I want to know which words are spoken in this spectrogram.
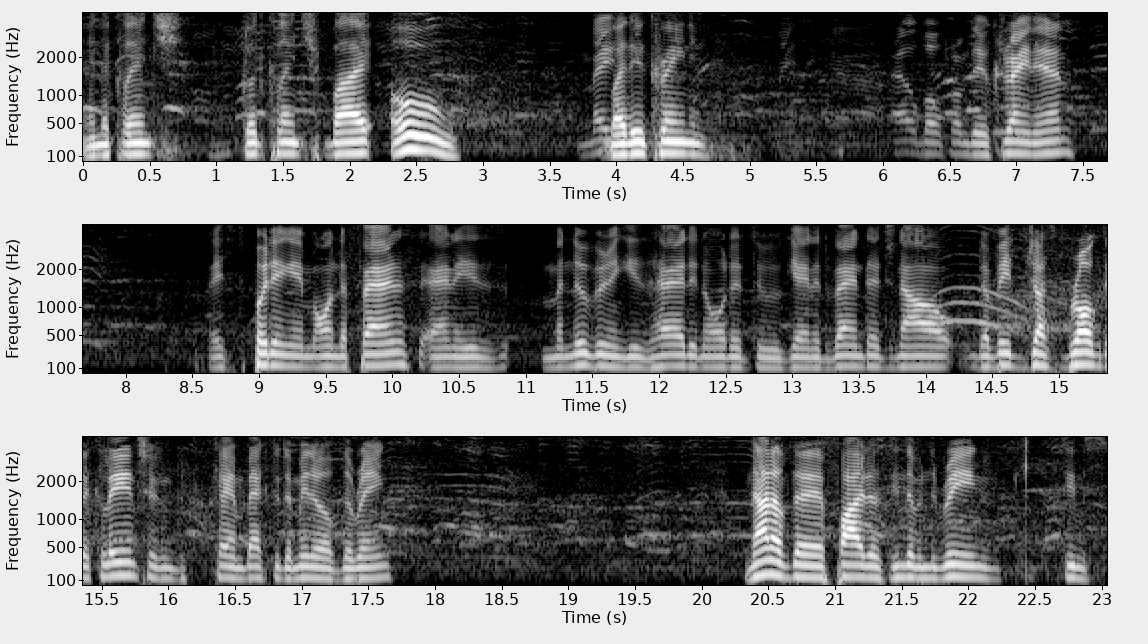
In the clinch, good clinch by oh by the Ukrainian. Uh, elbow from the Ukrainian. It's putting him on the fence and he's maneuvering his head in order to gain advantage. Now David just broke the clinch and came back to the middle of the ring. None of the fighters in the ring seems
